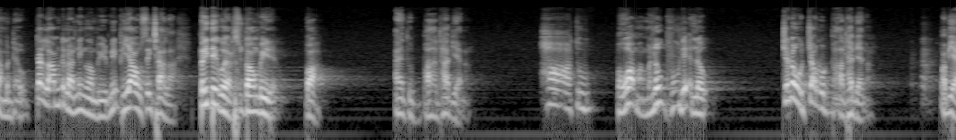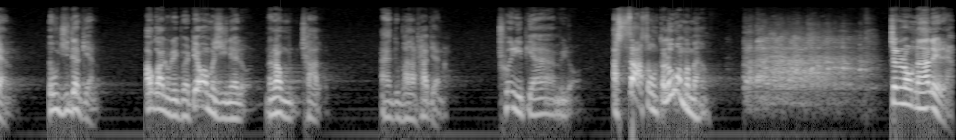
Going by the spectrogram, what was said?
စာမတက်ဘူးတက်လားမတက်လားနင့်ကောင်ပြီးမင်းဖះကိုစိတ်ချလာပိတ်တဲ့ကိုဆူတောင်းပေးတယ်သွားအဲ့သူဘာသာထပြန်တာဟာ तू ဘဝမှာမလုပ်ဘူးတဲ့အလုပ်ကျွန်တော်ကြောက်လို့ဘာသာထပြန်တာမပြန်ယုံကြည်နေပြန်အောက်ကလူတွေပြောတယောက်မှမရှိနဲ့လို့နောက်ချလို့အဲ့သူဘာသာထပြန်တာ ချွေးတွေပြန်ပြီးတော့အစဆုံးတလုံးမှမမှန်ကျွန်တော်နားလေတယ်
